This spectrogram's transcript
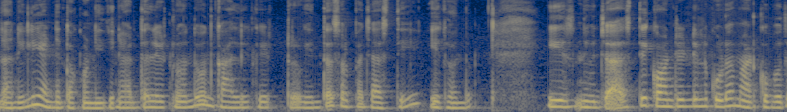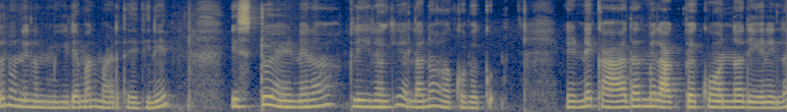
ನಾನಿಲ್ಲಿ ಎಣ್ಣೆ ತೊಗೊಂಡಿದ್ದೀನಿ. ಅರ್ಧ ಲೀಟ್ರ್ ಒಂದು ಒಂದು ಕಾಲು ಲೀಟ್ರ್ಗಿಂತ ಸ್ವಲ್ಪ ಜಾಸ್ತಿ ಇದೊಂದು. ಈ ನೀವು ಜಾಸ್ತಿ ಕ್ವಾಂಟಿಟಿಲಿ ಕೂಡ ಮಾಡ್ಕೋಬೋದು. ನಾನು ಇಲ್ಲೊಂದು ಮೀಡಿಯಮಲ್ಲಿ ಮಾಡ್ತಾಯಿದ್ದೀನಿ ಇಷ್ಟು ಎಣ್ಣೆನ ಕ್ಲೀನಾಗಿ ಎಲ್ಲನೂ ಹಾಕೋಬೇಕು. ಎಣ್ಣೆ ಕಾದಾದ್ಮೇಲೆ ಹಾಕಬೇಕು ಅನ್ನೋದು ಏನಿಲ್ಲ.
